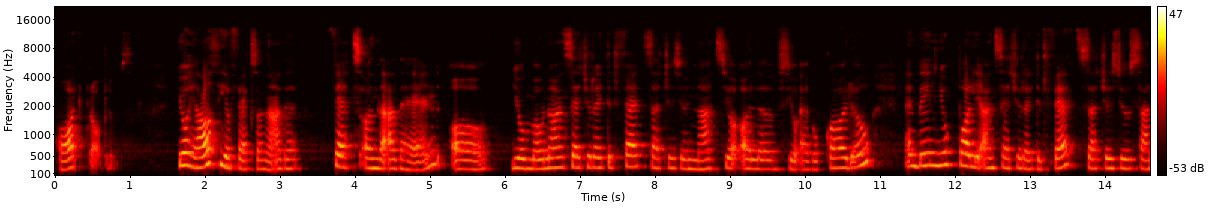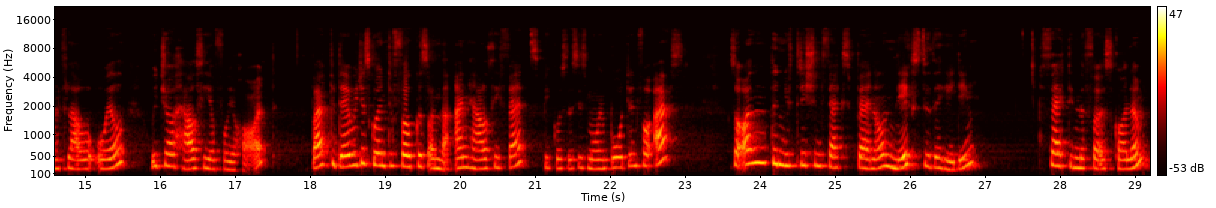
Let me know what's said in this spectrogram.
heart problems. Your fats on the other fats on the other hand are your monounsaturated fats such as your nuts, your olives, your avocado, and then your polyunsaturated fats such as your sunflower oil, which are healthier for your heart. But today we're just going to focus on the unhealthy fats because this is more important for us. So on the nutrition facts panel next to the heading, fat in the first column,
